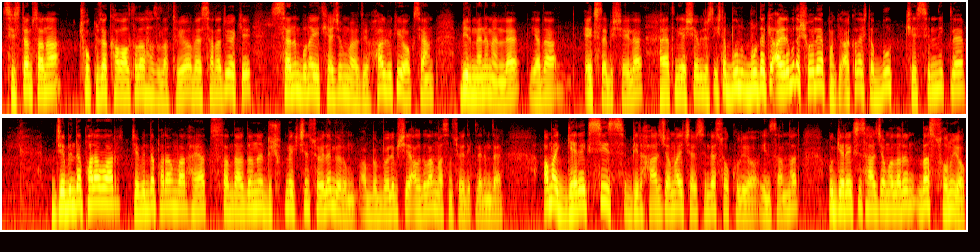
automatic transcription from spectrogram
sistem sana çok güzel kahvaltılar hazırlatıyor ve sana diyor ki senin buna ihtiyacın var diyor. Halbuki yok. Sen bir menemenle ya da ekstra bir şeyle hayatını yaşayabilirsin. İşte bu, buradaki ayrımı da şöyle yapmak. Arkadaşlar bu kesinlikle cebinde para var, cebinde param var. Hayat standartını düşürtmek için söylemiyorum. Böyle bir şey algılanmasın söylediklerimde. Ama gereksiz bir harcama içerisinde sokuluyor insanlar. Bu gereksiz harcamaların da sonu yok.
